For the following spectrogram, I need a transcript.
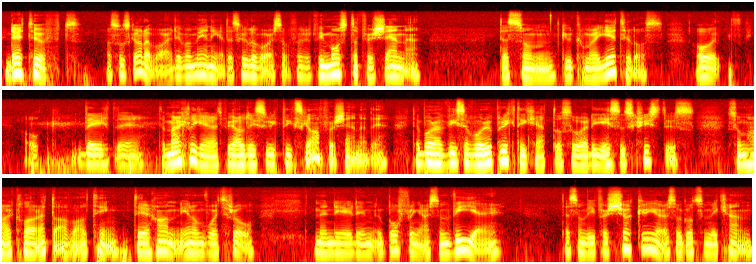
det är tufft. Och så ska det vara. Det var meningen att det skulle vara så. För att vi måste förtjäna det som Gud kommer att ge till oss. Och, och det, det, det märkliga är att vi aldrig riktigt ska förtjäna det. Det bara visar vår uppriktighet och så är det Jesus Kristus som har klarat av allting. Det är han genom vår tro. Men det är den uppoffringar som vi gör, det som vi försöker göra så gott som vi kan,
